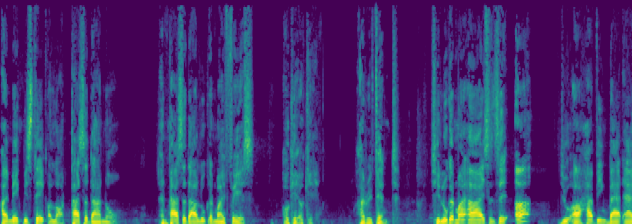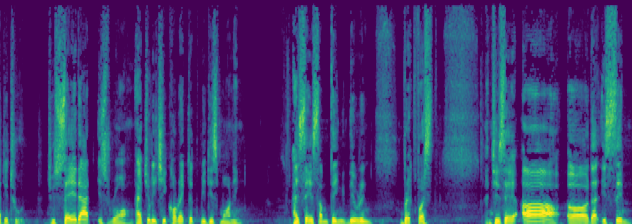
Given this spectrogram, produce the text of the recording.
I make mistake a lot. Pastor Da no. And Pastor Da look at my face. Okay, okay. I repent. She look at my eyes and say, uh, you are having bad attitude. To say that is wrong. Actually, she corrected me this morning. I say something during breakfast. And she say, ah, uh, that is sin.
